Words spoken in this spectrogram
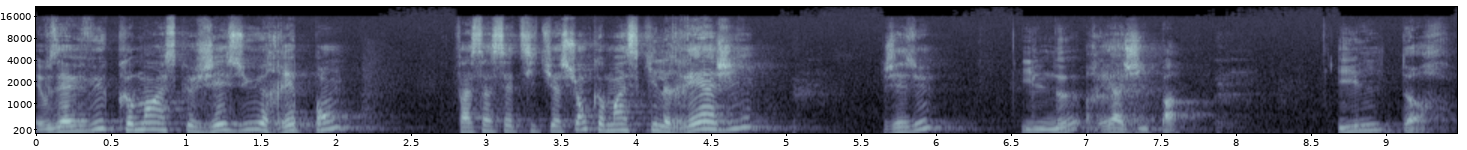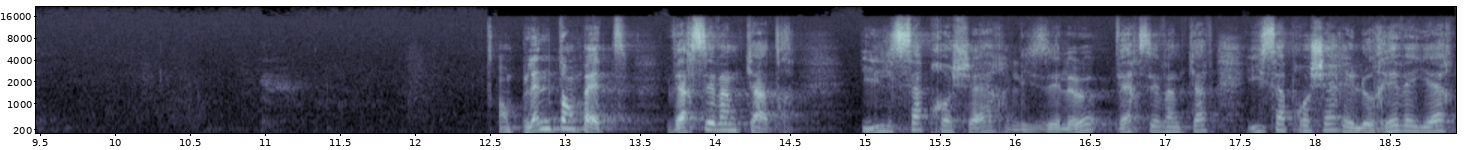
Et vous avez vu comment est-ce que Jésus répond face à cette situation? Comment est-ce qu'il réagit? Jésus il ne réagit pas. Il dort. En pleine tempête, verset 24, ils s'approchèrent, lisez-le, verset 24, ils s'approchèrent et le réveillèrent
